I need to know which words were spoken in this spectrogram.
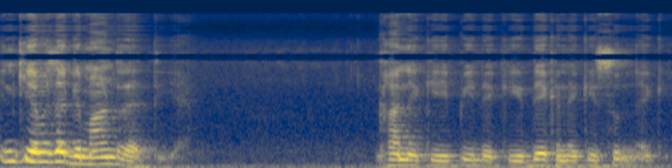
इनकी हमेशा डिमांड रहती है। खाने की, पीने की, देखने की, सुनने की।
